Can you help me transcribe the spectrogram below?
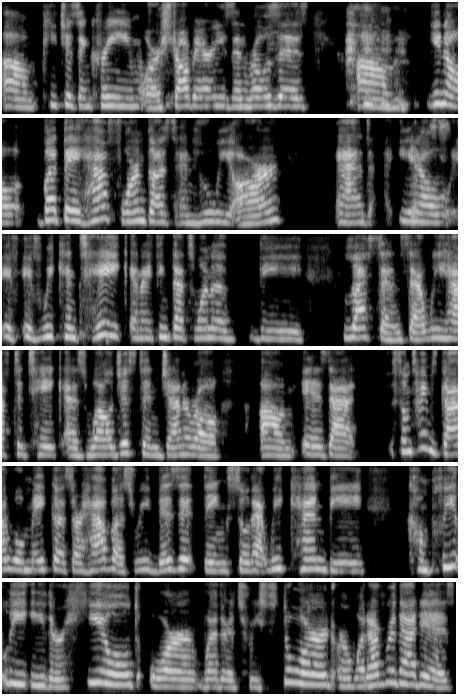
um peaches and cream or strawberries and roses. Um, you know, but they have formed us and who we are. And you yes. know, if if we can take, and I think that's one of the lessons that we have to take as well, just in general, um, is that sometimes God will make us or have us revisit things so that we can be completely either healed or whether it's restored or whatever that is,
